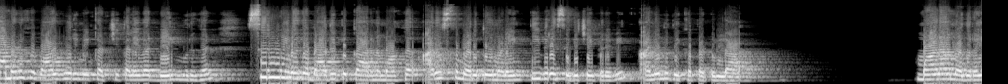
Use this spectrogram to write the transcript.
தமிழக வாழ்வுரிமை கட்சி தலைவர் வேல்முருகன் சிறுநீரக பாதிப்பு காரணமாக அரசு மருத்துவமனையின் தீவிர சிகிச்சை பிரிவில் அனுமதிக்கப்பட்டுள்ளார். மானாமதுரை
